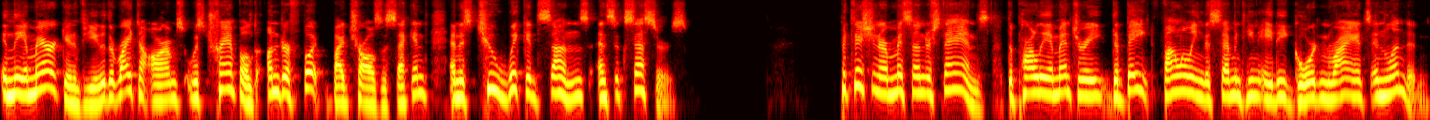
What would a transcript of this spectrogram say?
In the American view, the right to arms was trampled underfoot by Charles II and his two wicked sons and successors. Petitioner misunderstands the parliamentary debate following the 1780 Gordon riots in London.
